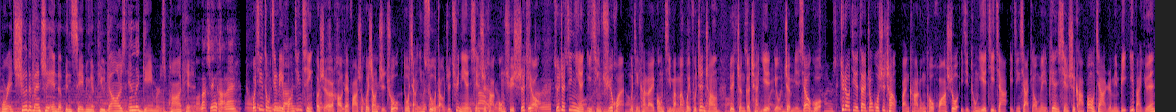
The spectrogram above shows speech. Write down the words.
where it should eventually end up in saving a few dollars in the gamer's pocket. 那显卡呢？微信总经理黄金庆二十二号在法说会上指出，多项因素导致去年显示卡供需失调。随着今年疫情趋缓，目前看来供给慢慢恢复正常，对整个产业有正面效果。据了解，在中国市场，板卡龙头华硕以及同业技嘉已经下调每片显示卡报价人民币一百元，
